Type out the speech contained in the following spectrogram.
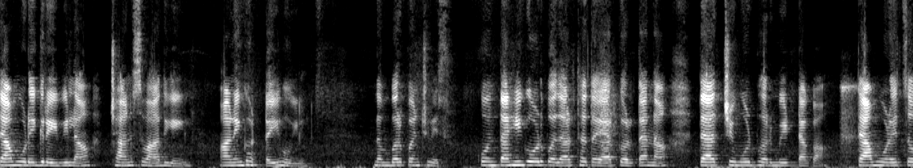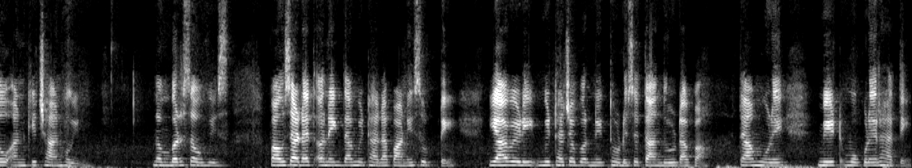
त्यामुळे ग्रेव्हीला छान स्वाद येईल आणि घट्टही होईल. नंबर पंचवीस. कोणताही गोड पदार्थ तयार करताना त्यात चिमूटभर मीठ टाका. त्यामुळे चव आणखी छान होईल. नंबर सव्वीस. पावसाळ्यात अनेकदा मिठाला पाणी सुटते. यावेळी मिठाच्या बरणीत थोडेसे तांदूळ टाका. त्यामुळे मीठ मोकळे राहते.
